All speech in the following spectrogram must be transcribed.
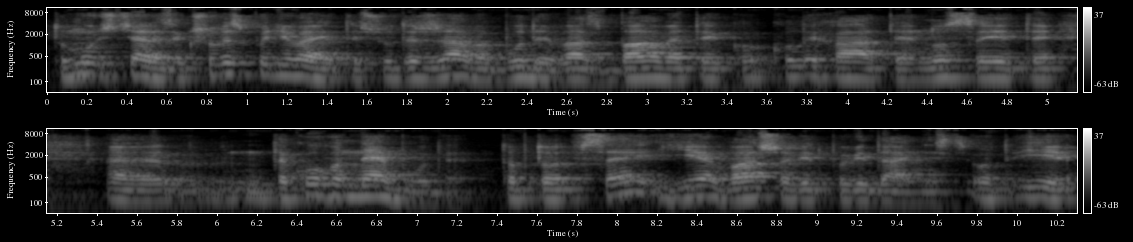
Тому ще раз, якщо ви сподіваєтесь, що держава буде вас бавити, ко- колихати, носити. е, Такого не буде. Тобто, все є ваша відповідальність. От і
